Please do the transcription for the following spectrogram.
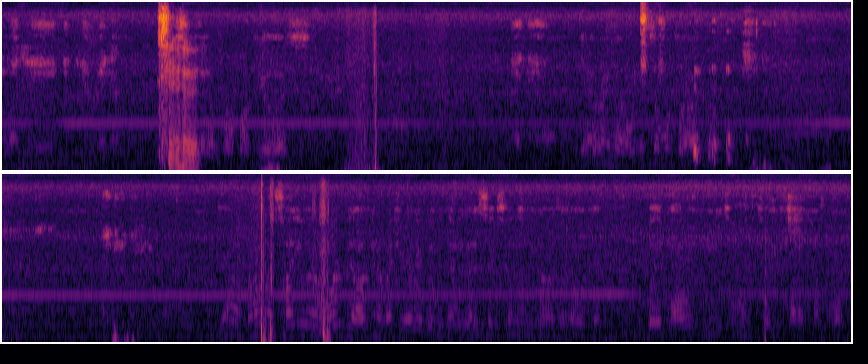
Hop on GOS. Yeah, right now. We need someone for Ice. Yeah, bro, I saw you were in orbit. I was gonna invite you earlier, but then we got a six, and then, you know, I was like, oh, okay. But now we, we need someone, so you're trying to come up.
